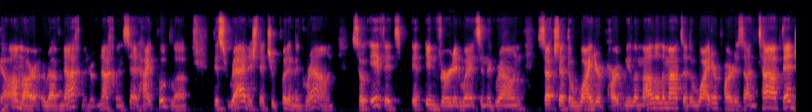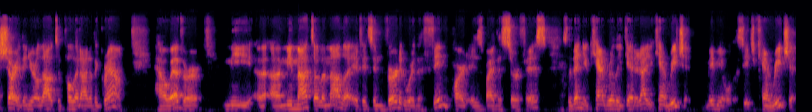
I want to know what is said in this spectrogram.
the Amar Rav Nachman, Rav Nachman said, "Hi pugla, this radish that you put in the ground. So if it's inverted when it's in the ground, such that the wider part milamala lamata, the wider part is on top, then shari, then you're allowed to pull it out of the ground. However, mi uh, uh, mimata lamala, if it's inverted where the thin part is by the surface, so then you can't really get it out. You can't reach it. Maybe able to see it, you can't reach it.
